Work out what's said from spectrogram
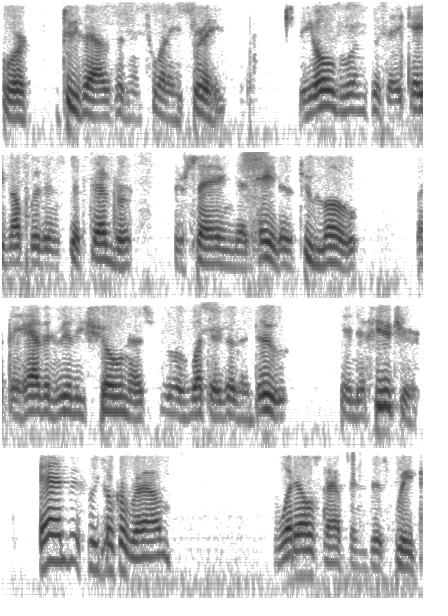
for 2023. The old ones that they came up with in September, they're saying that, hey, they're too low, but they haven't really shown us what they're going to do in the future. And if we look around, what else happened this week?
